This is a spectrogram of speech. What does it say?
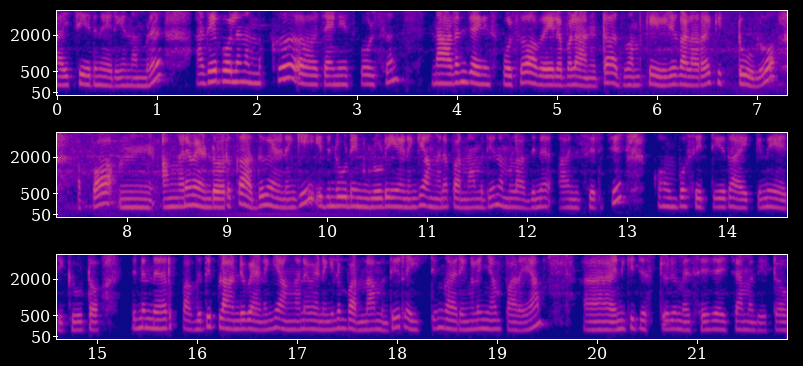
അയച്ചു തരുന്നതായിരിക്കും നമ്മൾ അതേപോലെ നമുക്ക് ചൈനീസ് ബോൾസും നാടൻ ചൈനീസ് ബോൾസും അവൈലബിൾ ആണ് കേട്ടോ അത് നമുക്ക് ഏഴ് കളറേ കിട്ടുള്ളൂ. അപ്പോൾ അങ്ങനെ വേണ്ടവർക്ക് അത് വേണമെങ്കിൽ ഇതിന്റെ കൂടെ ഇൻക്ലൂഡ് ചെയ്യണമെങ്കിൽ അങ്ങനെ പറഞ്ഞാൽ മതി. നമ്മൾ അതിന് അനുസരിച്ച് കോംബോ സെറ്റ് ചെയ്ത് അയക്കുന്നതായിരിക്കും കേട്ടോ ഇതിന്റെ നേർ പകുതി പ്ലാന്റ് വേണമെങ്കിൽ അങ്ങനെ വേണമെങ്കിലും പറഞ്ഞാൽ മതി. റേറ്റും കാര്യങ്ങളും ഞാൻ പറയാം. എനിക്ക് ജസ്റ്റ് ഒരു മെസ്സേജ് അയച്ചാൽ മതി കേട്ടോ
